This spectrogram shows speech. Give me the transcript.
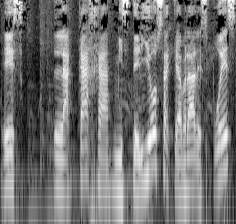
es la caja misteriosa que habrá después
